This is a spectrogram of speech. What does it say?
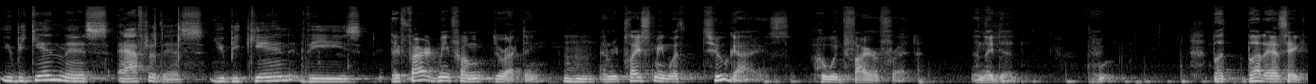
you- begin this after this. You begin these. They fired me from directing Mm-hmm. and replaced me with two guys who would fire Fred, and they did. But but as a,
